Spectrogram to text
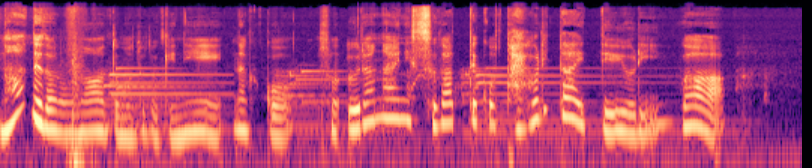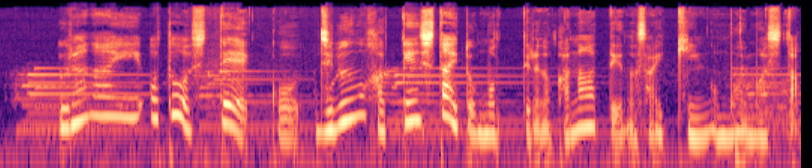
なんでだろうなと思った時になんかこうその占いにすがってこう頼りたいっていうよりは占いを通してこう自分を発見したいと思ってるのかなっていうのは最近思いました。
